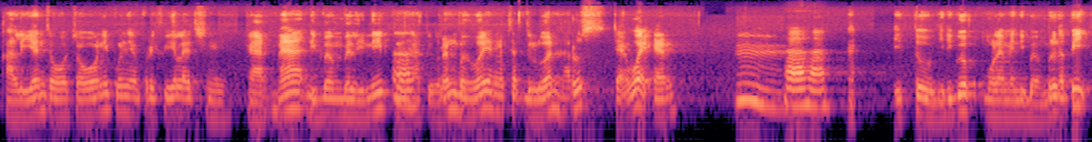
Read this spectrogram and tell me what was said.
kalian cowok-cowok nih punya privilege nih. Karena di Bumble ini punya aturan bahwa yang ngechat duluan harus cewek kan? Hmm. Haha. Nah, itu. Jadi gue mulai main di Bumble tapi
